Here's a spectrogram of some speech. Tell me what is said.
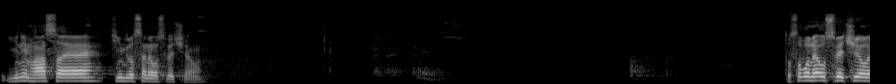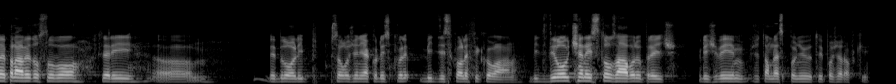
jiným hlásaje tím, kdo se neosvědčil. To slovo neosvědčil je právě to slovo, který um, by bylo líp přeložené jako diskvali- být diskvalifikován. Být vyloučený z toho závodu pryč, když vím, že tam nesplňuju ty požadavky.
